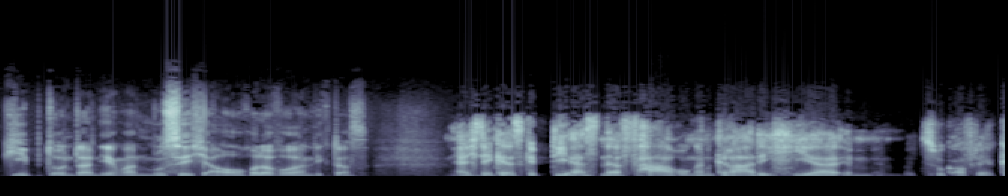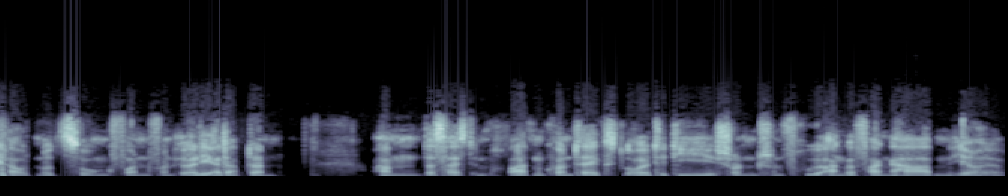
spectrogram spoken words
gibt und dann irgendwann muss ich auch oder woran liegt das? Ja, ich denke, es gibt die ersten Erfahrungen gerade hier im, im Bezug auf die Cloud-Nutzung von, von Early Adaptern. Ähm, das heißt im privaten Kontext Leute, die schon, schon früh angefangen haben, ihre,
